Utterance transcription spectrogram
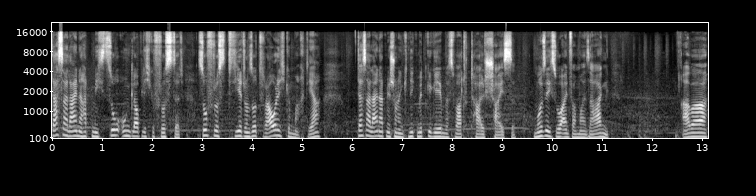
Das alleine hat mich so unglaublich gefrustet, so frustriert und so traurig gemacht, ja. Das alleine hat mir schon einen Knick mitgegeben, das war total scheiße. Muss ich so einfach mal sagen. Aber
